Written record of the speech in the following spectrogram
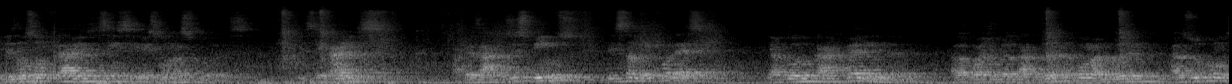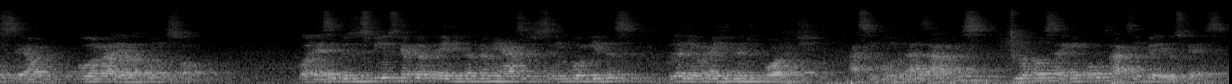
Eles não são frágeis e sensíveis como as flores. Eles têm raiz. Apesar dos espinhos, eles também florescem. E a flor do cacto é linda. Ela pode brotar branca como a nuvem, azul como o céu ou amarela como o sol. Floresce entre os espinhos que a protegem das ameaças de serem comidas por animais de grande porte, assim como das aves, não conseguem pousar sem ferir os pés.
